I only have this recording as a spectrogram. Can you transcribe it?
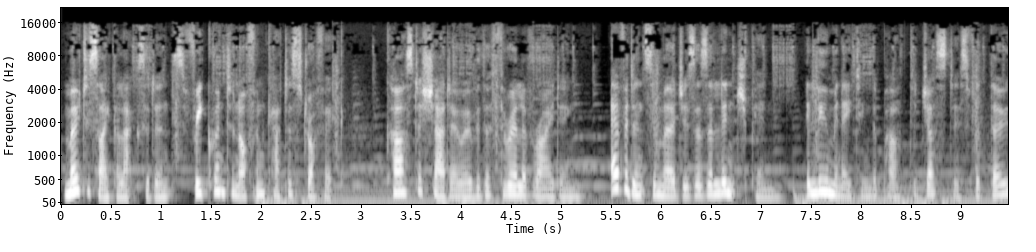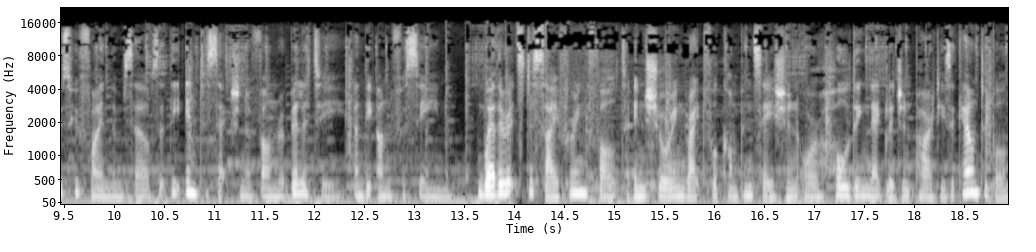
Motorcycle accidents, frequent and often catastrophic, cast a shadow over the thrill of riding. Evidence emerges as a linchpin, illuminating the path to justice for those who find themselves at the intersection of vulnerability and the unforeseen. Whether it's deciphering fault, ensuring rightful compensation, or holding negligent parties accountable,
